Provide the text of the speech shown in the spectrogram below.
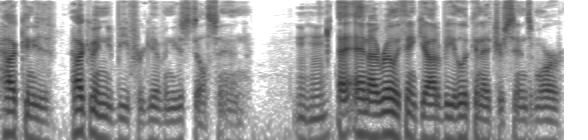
How can you? How can you be forgiven? You still sin. Mm-hmm. And I really think you ought to be looking at your sins more.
